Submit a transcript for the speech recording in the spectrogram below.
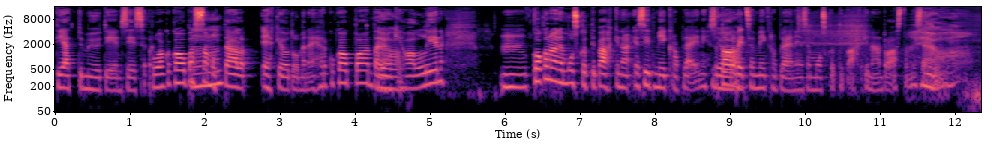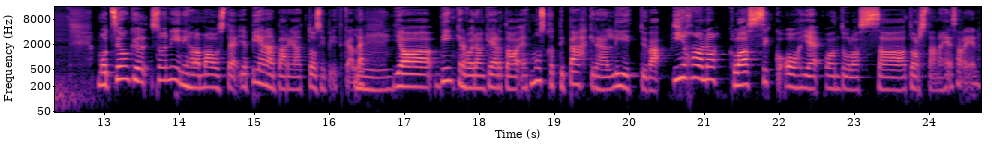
tietty myytiin siis ruokakaupassa, mm. mutta täällä ehkä joutuu menemään herkukauppaan tai Joo. johonkin halliin. Mm, kokonainen muskottipähkinä ja sitten mikropleini. Sä Joo. tarvitset sen mikropleenin sen muskottipähkinän raastamiseen. Mutta se on kyllä, se on niin ihana mauste ja pienellä pärjää tosi pitkälle. Mm. Ja vinkkinä voidaan kertoa, että muskottipähkinään liittyvä ihana klassikko-ohje on tulossa torstaina Hesariin,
